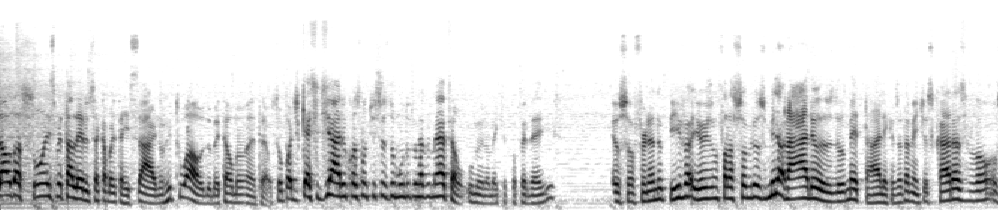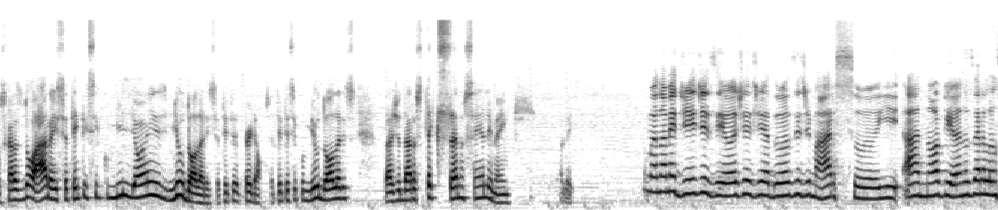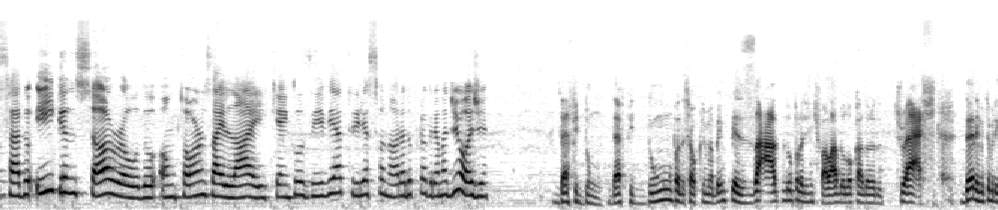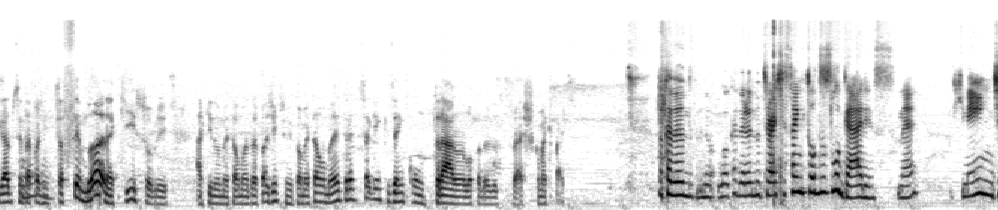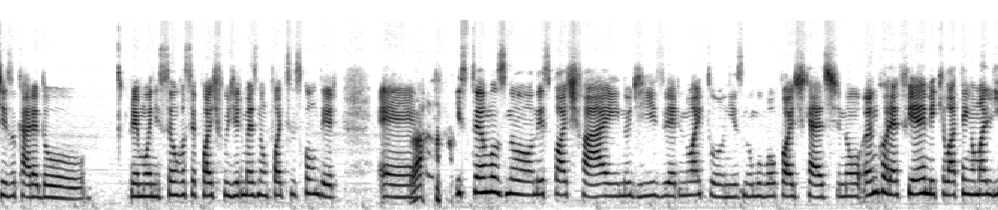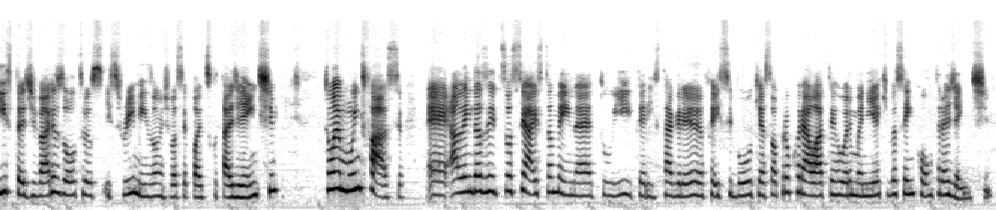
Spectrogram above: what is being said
Saudações, metaleiros! Você acaba de aterrissar no Ritual do Metal Mantra, o seu podcast diário com as notícias do mundo do heavy metal. O meu nome é Kiko Fernandes. Eu sou o Fernando Piva e hoje vamos falar sobre os milionários do Metallica, exatamente. Os caras vão, os caras doaram aí 75 milhões, mil dólares, 70, perdão, 75 mil dólares para ajudar os texanos sem alimentos. Falei. O meu nome é Didis e hoje é dia 12 de março e há nove anos era lançado Egan Sorrow do On Thorns I Lie, que é inclusive a trilha sonora do programa de hoje. Death Doom, Death Doom, para deixar o clima bem pesado pra gente falar do locador do Trash. Dani, muito obrigado por sentar com a gente essa semana aqui sobre aqui no Metal Mantra pra gente, no Metal Mantra. Se alguém quiser encontrar o locador do Trash, como é que faz? Locadora do, locadora do Trash está em todos os lugares, né? Que nem diz o cara do Premonição, você pode fugir, mas não pode se esconder. É, estamos no, no Spotify, no Deezer, no iTunes, no Google Podcast, no Anchor FM, que lá tem uma lista de vários outros streamings onde você pode escutar a gente. Então é muito fácil. É, além das redes sociais também, né? Twitter, Instagram, Facebook. É só procurar lá Terror Mania que você encontra a gente.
